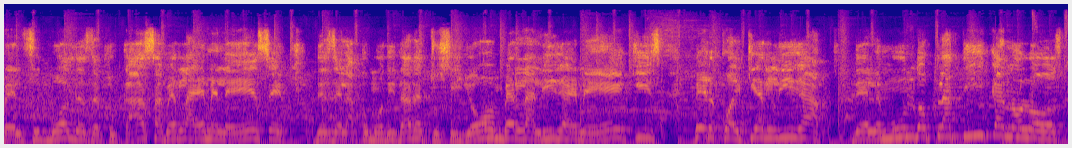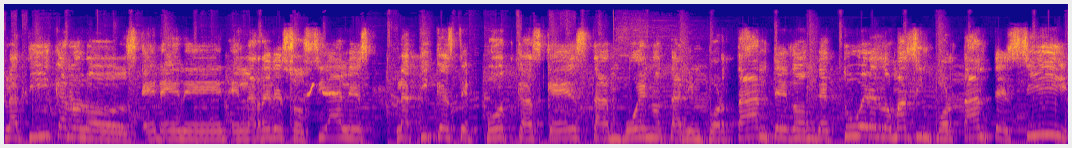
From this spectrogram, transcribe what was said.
el fútbol desde tu casa, ver la MLS desde la comodidad de tu sillón, ver la Liga MX, ver cualquier liga del mundo platícanos, platícanos en, en, en las redes sociales, platica este podcast que es tan bueno, tan importante, donde tú eres lo más importante. Sí,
